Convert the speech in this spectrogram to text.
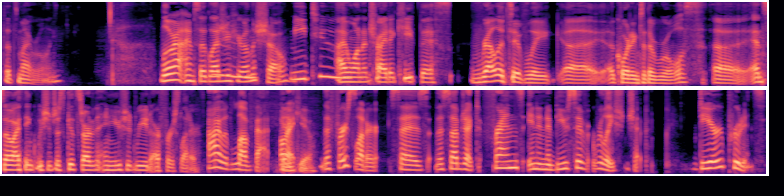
That's my ruling. Laura, I'm so glad you're here on the show. Me too. I want to try to keep this relatively uh, according to the rules. Uh, and so I think we should just get started and you should read our first letter. I would love that. All Thank right. you. The first letter says the subject friends in an abusive relationship. Dear Prudence,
